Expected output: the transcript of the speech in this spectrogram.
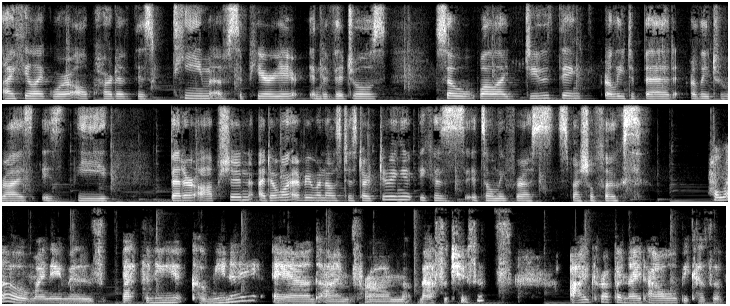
I feel like we're all part of this team of superior individuals. So while I do think early to bed, early to rise is the better option, I don't want everyone else to start doing it because it's only for us special folks. Hello, my name is Bethany Comine, and I'm from Massachusetts. I grew up a night owl because of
